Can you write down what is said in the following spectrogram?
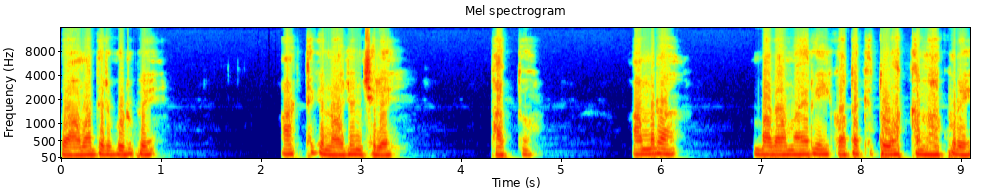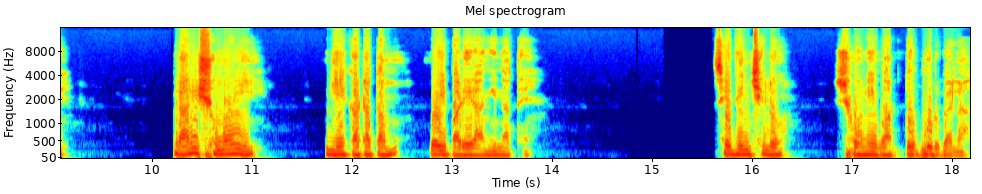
তো আমাদের গ্রুপে আট থেকে নজন ছেলে থাকতো। আমরা বাবা মায়ের এই কথাকে তোয়াক্কা না করে প্রায় সময়ই গিয়ে কাটাতাম ওই বাড়ির আঙিনাতে। সেদিন ছিল শনিবার দুপুরবেলা।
